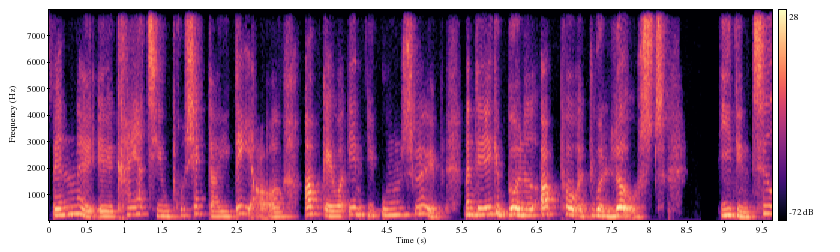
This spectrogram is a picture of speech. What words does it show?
spændende øh, kreative projekter, idéer og opgaver ind i ugens løb. Men det er ikke bundet op på, at du er låst i din tid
